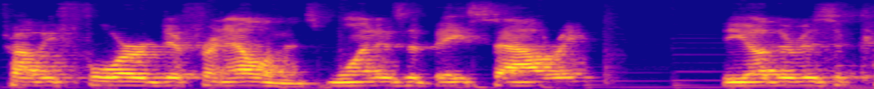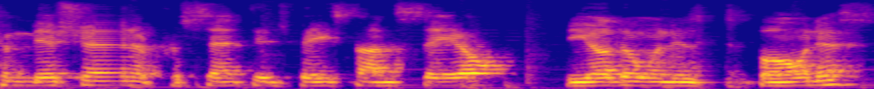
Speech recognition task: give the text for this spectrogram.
probably four different elements. One is a base salary. The other is a commission, a percentage based on sale. The other one is bonus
